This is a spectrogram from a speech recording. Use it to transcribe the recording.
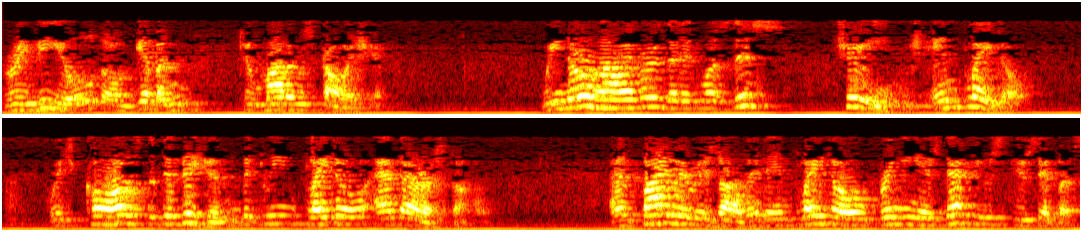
revealed or given to modern scholarship. We know, however, that it was this change in Plato which caused the division between Plato and Aristotle, and finally resulted in Plato bringing his nephew Speusippus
